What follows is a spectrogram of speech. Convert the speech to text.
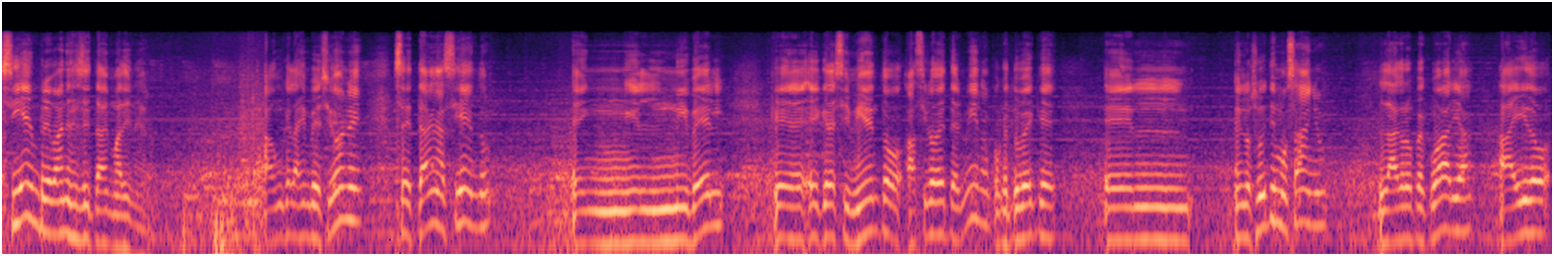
siempre va a necesitar más dinero. Aunque las inversiones se están haciendo en el nivel que el crecimiento así lo determina, porque tú ves que en los últimos años la agropecuaria ha ido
